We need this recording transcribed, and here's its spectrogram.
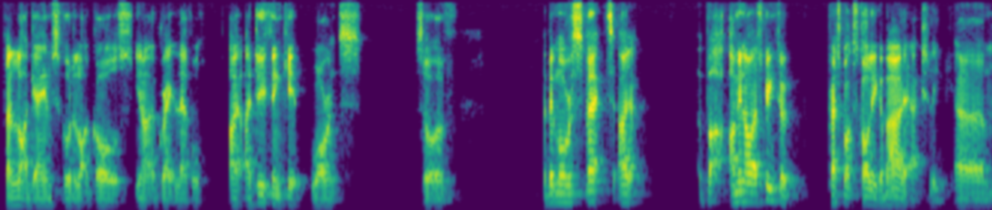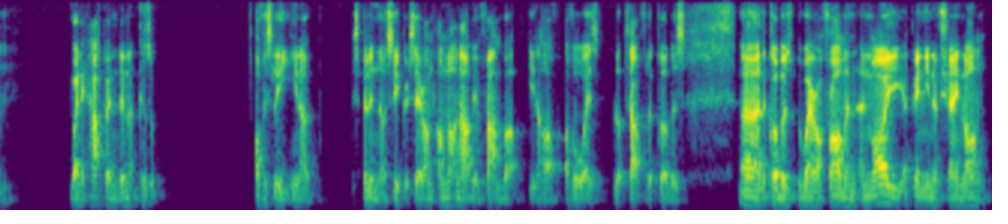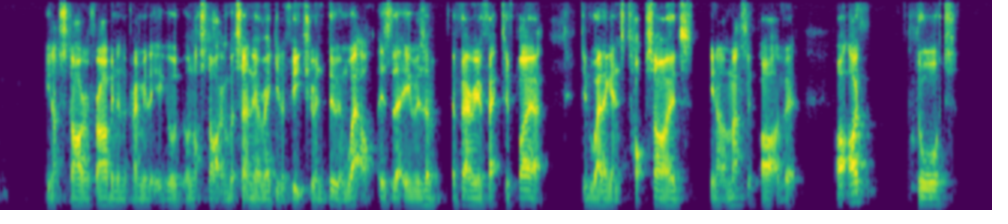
played a lot of games, scored a lot of goals, you know, at a great level. I, I do think it warrants sort of a bit more respect. I, but I mean, I was speaking to a press box colleague about it actually um, when it happened, and because obviously, you know, spilling no secrets here, I'm, I'm not an Albion fan, but you know, I've, I've always looked out for the club as uh, the club as where I'm from, and and my opinion of Shane Long, you know, starring for Albion in the Premier League, or, or not starring, but certainly a regular feature and doing well, is that he was a, a very effective player, did well against top sides, you know, a massive part of it. I, I thought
